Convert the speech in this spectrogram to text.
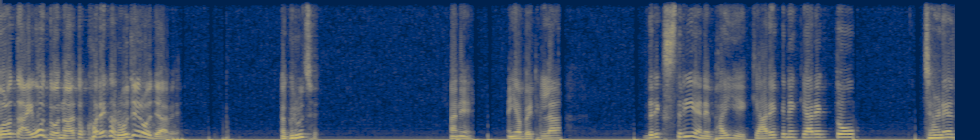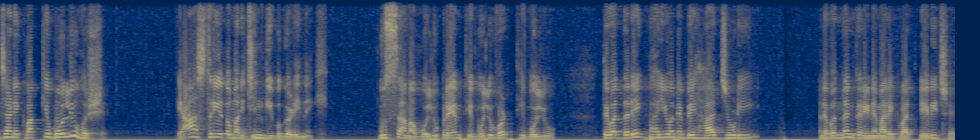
ઓલો તો આવ્યો તો, ને તો ખરેખર રોજે રોજ આવે. અઘરું છે. અને અહીંયા બેઠેલા દરેક સ્ત્રી અને ભાઈએ ક્યારેક ને ક્યારેક તો જાણે અજાણે વાક્ય બોલ્યું હશે કે આ સ્ત્રીએ તો મારી જિંદગી બગાડી નાખી. ગુસ્સામાં બોલ્યું, પ્રેમથી બોલ્યું, વટથી બોલ્યું. તેવા દરેક ભાઈઓને બે હાથ જોડી અને વંદન કરીને મારે એક વાત કેવી છે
